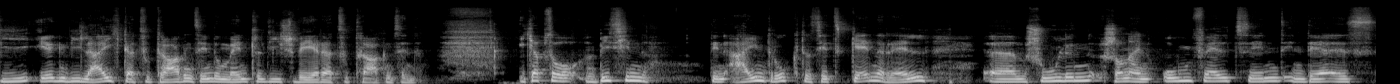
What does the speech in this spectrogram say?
die irgendwie leichter zu tragen sind und Mäntel, die schwerer zu tragen sind. Ich habe so ein bisschen den Eindruck, dass jetzt generell ähm, Schulen schon ein Umfeld sind, in der es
